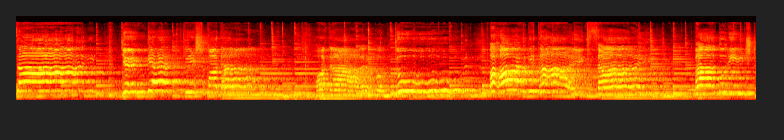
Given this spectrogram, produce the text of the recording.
szállj, gyönge határokon túl, a hargitáig szállj, bátorítsd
